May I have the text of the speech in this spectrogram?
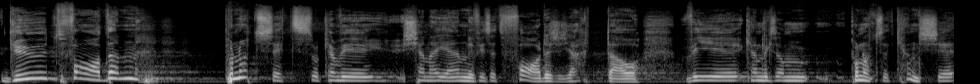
Gud, Fadern, på något sätt så kan vi känna igen, det finns ett faders hjärta och vi kan liksom på något sätt kanske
